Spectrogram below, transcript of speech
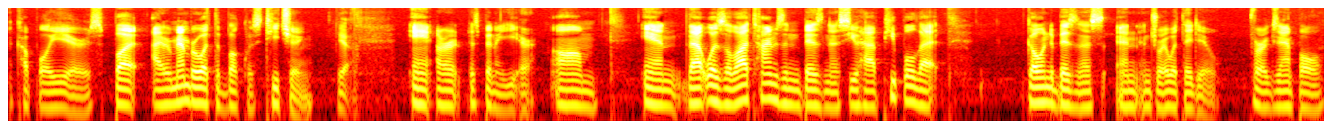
a couple of years. But I remember what the book was teaching, Yeah. and or it's been a year. Um, and that was a lot of times in business, you have people that go into business and enjoy what they do. For example,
